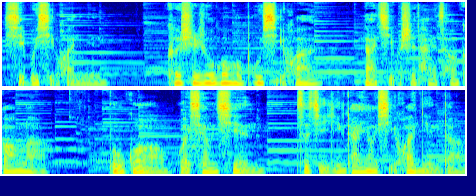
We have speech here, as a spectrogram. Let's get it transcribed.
喜不喜欢您。可是如果我不喜欢，那岂不是太糟糕了？不过我相信自己应该要喜欢您的。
